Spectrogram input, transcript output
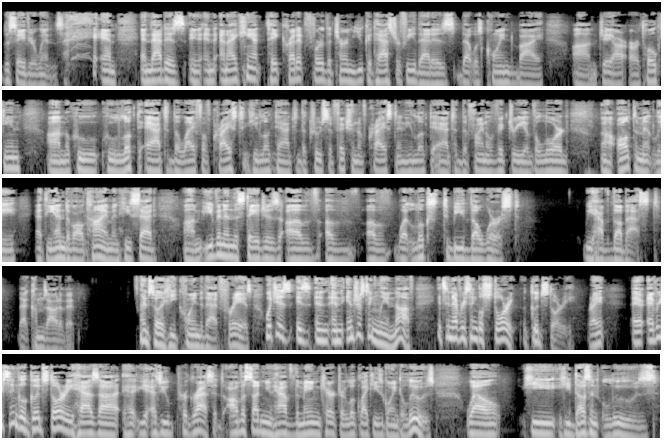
the savior wins. and, and that is, and, and I can't take credit for the term eucatastrophe that is, that was coined by, um, J.R.R. Tolkien, um, who, who looked at the life of Christ. He looked at the crucifixion of Christ and he looked at the final victory of the Lord, uh, ultimately at the end of all time. And he said, um, even in the stages of, of, of what looks to be the worst, we have the best that comes out of it. And so he coined that phrase, which is, is, and, and, interestingly enough, it's in every single story, a good story, right? Every single good story has, uh, as you progress, all of a sudden you have the main character look like he's going to lose. Well, he, he doesn't lose.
